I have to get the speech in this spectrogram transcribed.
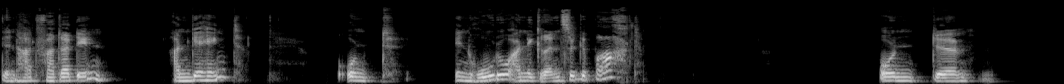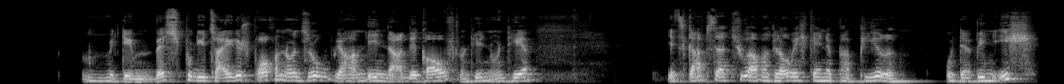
dann hat Vater den angehängt und in Rudow an die Grenze gebracht. Und äh, mit dem Westpolizei gesprochen und so. Wir haben den da gekauft und hin und her. Jetzt gab's dazu aber, glaube ich, keine Papiere. Und da bin ich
